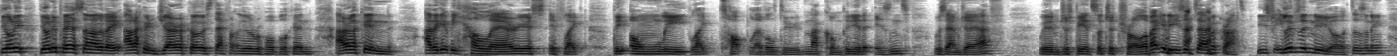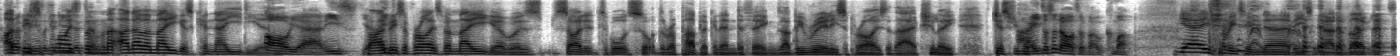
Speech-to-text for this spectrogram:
the only the only person out of eight, I reckon Jericho is definitely a Republican. I reckon I think it'd be hilarious if like the only like top level dude in that company that isn't was MJF. With him just being such a troll. I bet you he's a Democrat. he's, he lives in New York, doesn't he? I I'd be he's like a New surprised York if Oma- Democrat. I know Omega's Canadian. Oh yeah, he's yeah. But I'd he- be surprised if Omega was sided towards sort of the Republican end of things. I'd be really surprised at that, actually. Just from ah, the- he doesn't know how to vote. Come on. yeah, he's probably too nerdy to know how to vote. Let's,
